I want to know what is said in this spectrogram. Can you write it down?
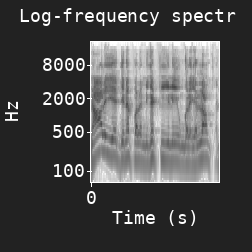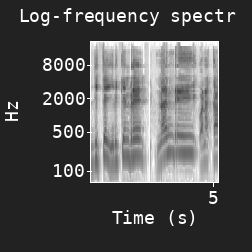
நாளைய தினப்பல நிகழ்ச்சியிலே உங்களை எல்லாம் சந்திக்க இருக்கின்றேன். நன்றி வணக்கம்.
